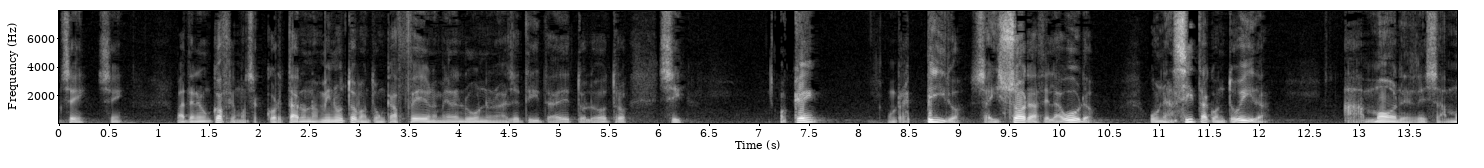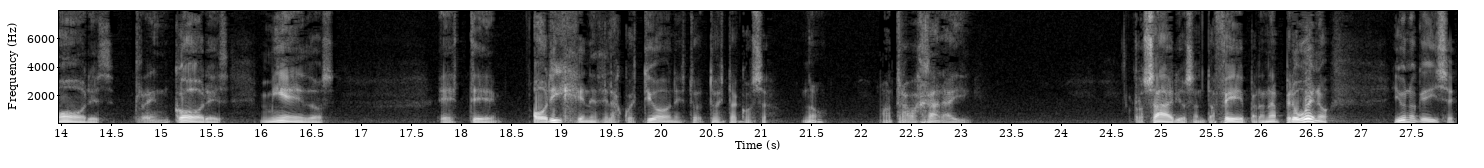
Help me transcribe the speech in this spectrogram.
Sí, sí va a tener un coffee, vamos a cortar unos minutos, vamos a tomar un café, una media luna, una galletita, esto, lo otro, sí. ¿Ok? Un respiro, seis horas de laburo, una cita con tu vida. Amores, desamores, rencores, miedos, este, orígenes de las cuestiones, toda esta cosa, ¿no? Vamos a trabajar ahí. Rosario, Santa Fe, Paraná, pero bueno, y uno que dice,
